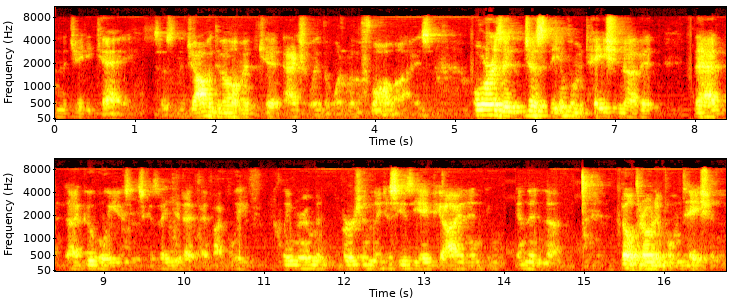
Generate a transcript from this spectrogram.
in the JDK? So is the Java development kit actually the one where the flaw lies? Or is it just the implementation of it that uh, Google uses? Because they did it, if I believe, clean room version, they just use the API and then, and then uh, built their own implementation.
